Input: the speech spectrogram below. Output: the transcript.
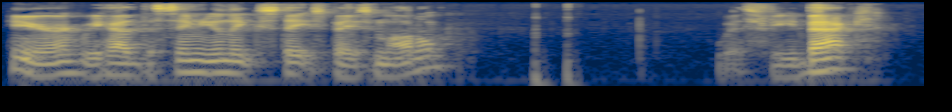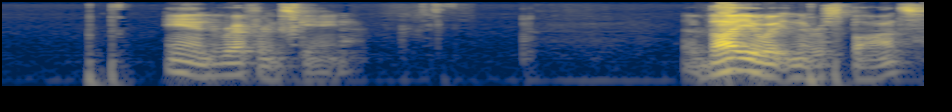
Here we have the Simulink state space model with feedback and reference gain. Evaluating the response,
